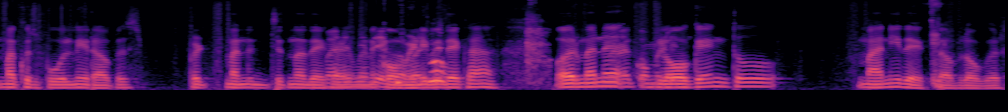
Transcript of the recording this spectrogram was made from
मैं कुछ बोल नहीं रहा बस बट मैंने जितना देखा मैंने है नहीं मैंने देखा कॉमेडी भाई। भी देखा है और मैंने मैंने comedy- व्लॉगिंग तो मैं नहीं देखता ब्लॉगर्स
